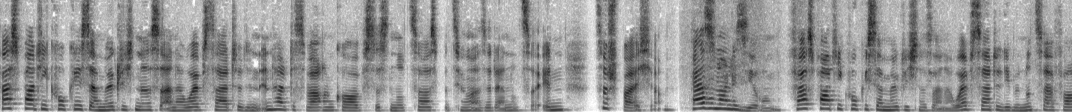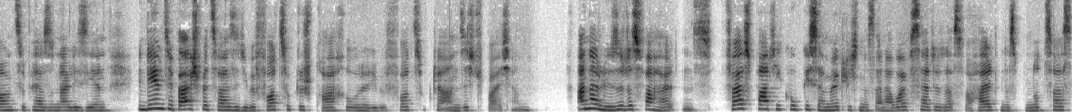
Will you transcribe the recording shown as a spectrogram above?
First-Party-Cookies ermöglichen es einer Webseite, den Inhalt des Warenkorbs des Nutzers bzw. der Nutzerin zu speichern. Personalisierung. First-Party-Cookies ermöglichen es einer Webseite, die Benutzererfahrung zu personalisieren, indem sie beispielsweise die bevorzugte Sprache oder die bevorzugte Ansicht speichern. Analyse des Verhaltens. First-Party-Cookies ermöglichen es einer Webseite, das Verhalten des Benutzers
